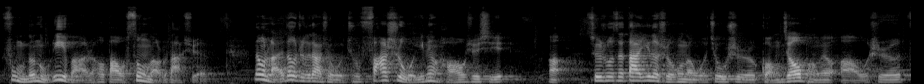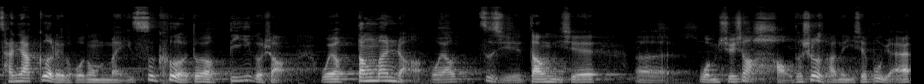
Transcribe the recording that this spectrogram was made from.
父母的努力吧，然后把我送到了大学。那么来到这个大学，我就发誓我一定要好好学习啊。所以说在大一的时候呢，我就是广交朋友啊，我是参加各类的活动，每一次课都要第一个上，我要当班长，我要自己当一些呃。我们学校好的社团的一些部员，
